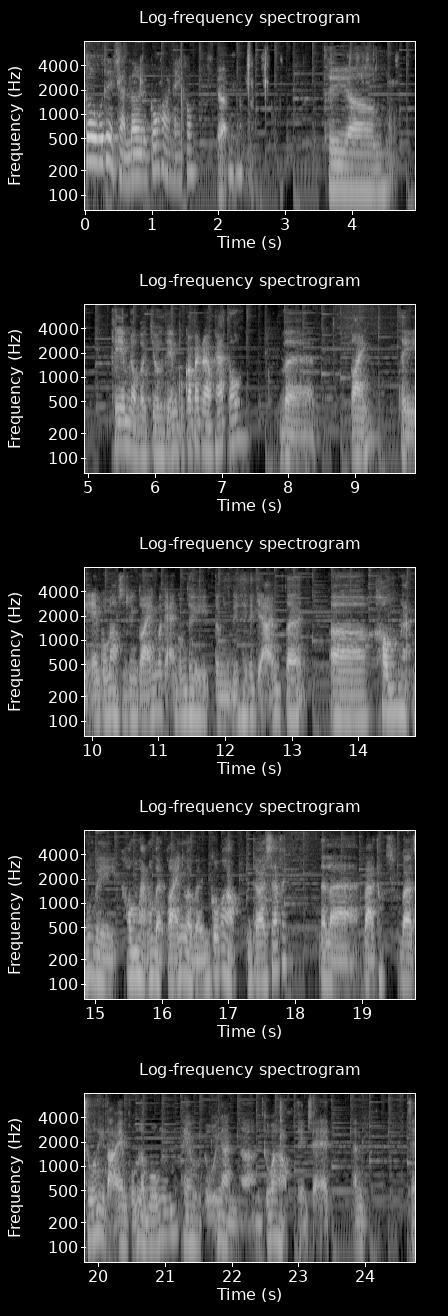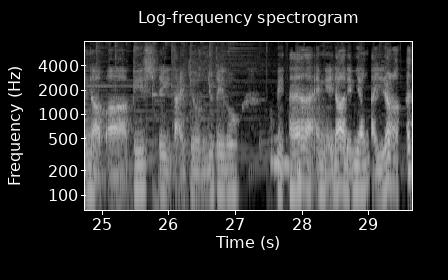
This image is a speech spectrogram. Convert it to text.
cơ có thể trả lời được câu hỏi này không yeah. Dạ. thì uh, khi em nộp vào trường thì em cũng có background khá tốt về toán thì em cũng là học sinh chuyên toán với cả em cũng thi từng đi thi các giải quốc tế. Uh, không hẳn vì không hẳn về toán nhưng mà về nghiên cứu khoa học ISF ấy. Nên là và và xu hướng hiện tại em cũng là muốn theo đuổi ngành uh, nghiên cứu khoa học thì em sẽ em sẽ nộp uh, PhD tại trường UT luôn. Vì thế là em nghĩ đó là điểm nhấn tại vì rất là ít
